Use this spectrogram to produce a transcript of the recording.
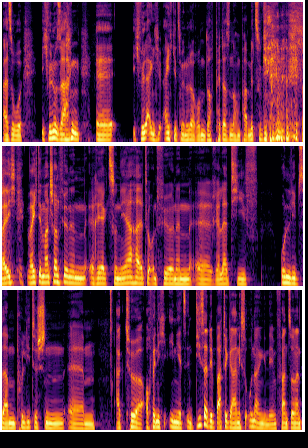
Also ich will nur sagen, äh, ich will eigentlich, eigentlich geht es mir nur darum, doch Patterson noch ein paar mitzugeben, weil ich, weil ich den Mann schon für einen Reaktionär halte und für einen äh, relativ unliebsamen politischen ähm, Akteur, auch wenn ich ihn jetzt in dieser Debatte gar nicht so unangenehm fand, sondern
